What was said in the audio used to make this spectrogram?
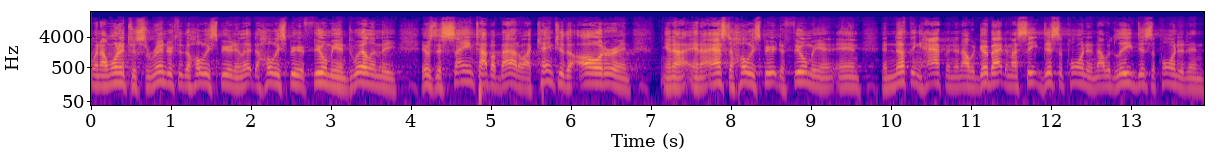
when I wanted to surrender to the Holy Spirit and let the Holy Spirit fill me and dwell in me, it was the same type of battle. I came to the altar and, and I, and I asked the Holy Spirit to fill me, and, and, and nothing happened. And I would go back to my seat disappointed, and I would leave disappointed. And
